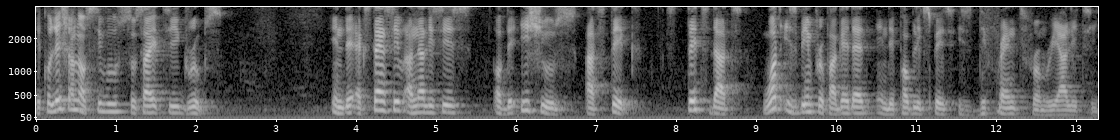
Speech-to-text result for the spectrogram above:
The coalition of civil society groups in the extensive analysis of the issues at stake states that what is being propagated in the public space is different from reality.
